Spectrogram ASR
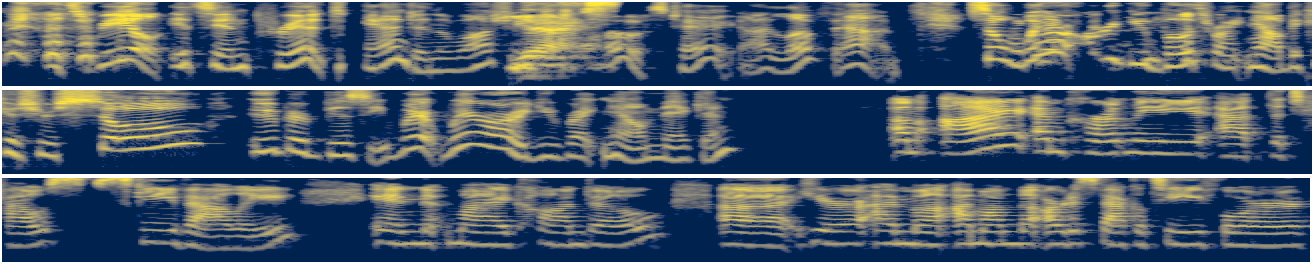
it's real. It's in print and in the Washington yes. Post. Hey, I love that. So where are you both right now? Because you're so uber busy. Where where are you right now, Megan? Um, I am currently at the Taos Ski Valley in my condo. Uh, here, I'm uh, I'm on the artist faculty for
